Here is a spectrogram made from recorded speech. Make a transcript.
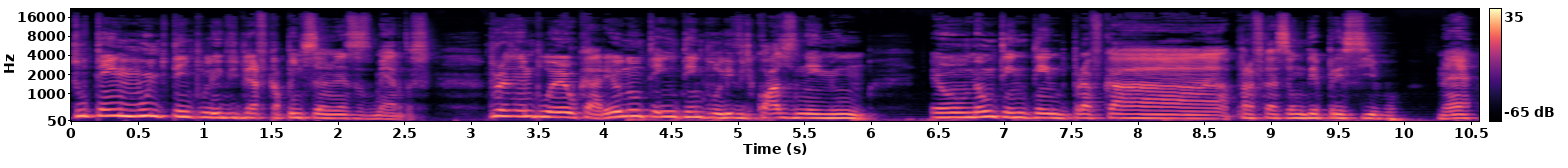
tu tem muito tempo livre para ficar pensando nessas merdas. Por exemplo, eu, cara, eu não tenho tempo livre quase nenhum eu não tenho tempo para ficar para ficar sendo depressivo, né?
